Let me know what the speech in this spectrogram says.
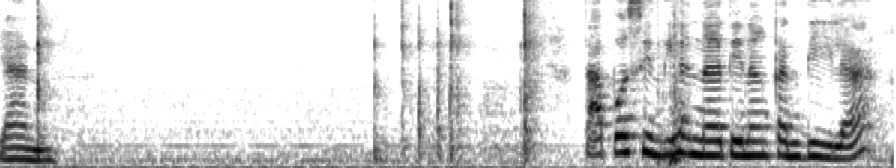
Yan. Tapos, hindihan natin ang kandila.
